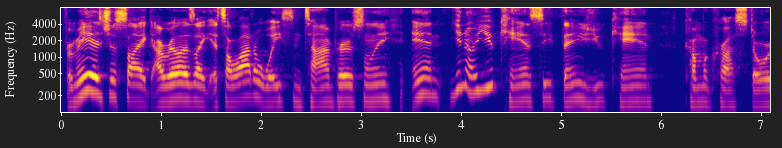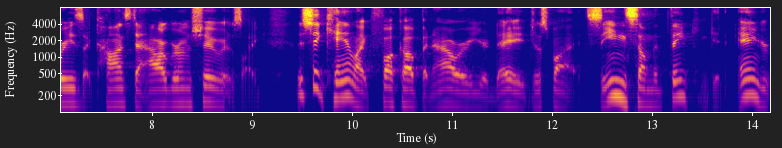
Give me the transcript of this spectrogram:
for me, it's just like I realize like it's a lot of wasting time personally. And you know, you can see things, you can come across stories, a constant algorithm shit it's like this shit can like fuck up an hour of your day just by seeing something, thinking, get angry.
